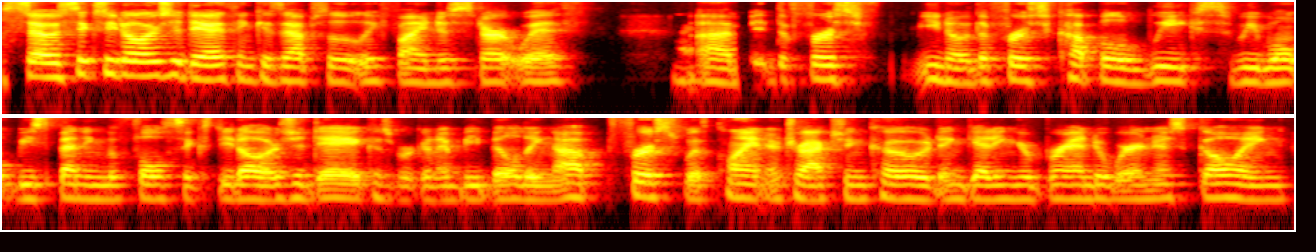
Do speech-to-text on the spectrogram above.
so $60 a day I think is absolutely fine to start with Right. Um, the first, you know, the first couple of weeks, we won't be spending the full $60 a day because we're going to be building up first with client attraction code and getting your brand awareness going.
